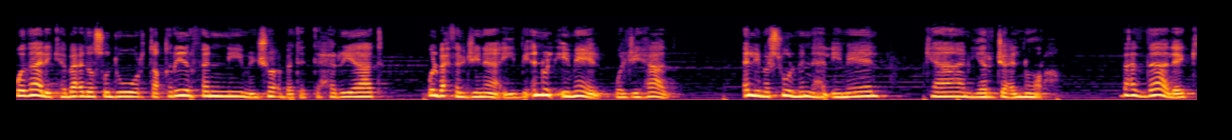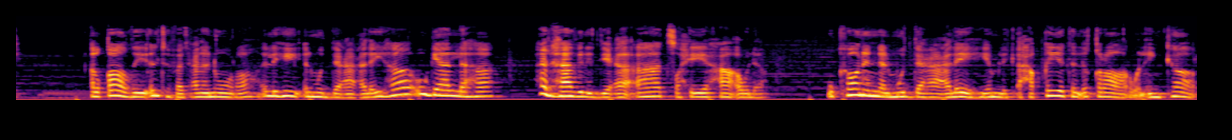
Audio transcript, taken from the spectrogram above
وذلك بعد صدور تقرير فني من شعبة التحريات والبحث الجنائي بأنه الإيميل والجهاز اللي مرسول منه الإيميل كان يرجع لنورة. بعد ذلك القاضي التفت على نورة اللي هي المدعى عليها وقال لها هل هذه الادعاءات صحيحة أو لا؟ وكون أن المدعى عليه يملك أحقية الإقرار والإنكار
